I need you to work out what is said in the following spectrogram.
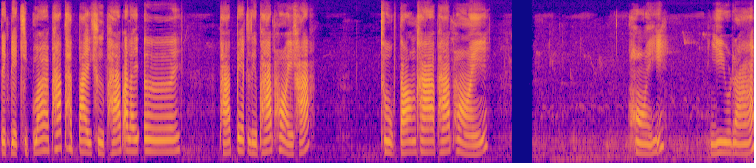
เด็กๆคิดว่าภาพถัดไปคือภาพอะไรเอ่ย ภาพเป็ดหรือภาพหอยคะ ถูกต้องค่ะภาพหอย หอย ยีราฟ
